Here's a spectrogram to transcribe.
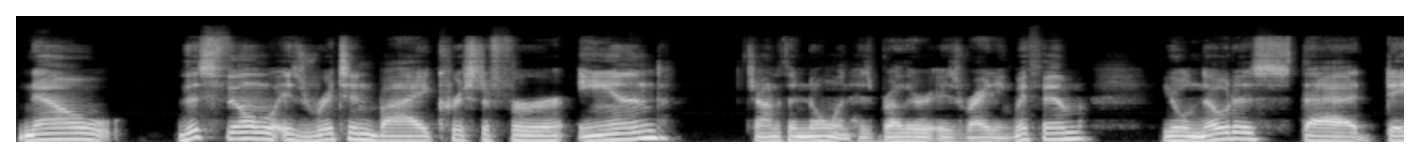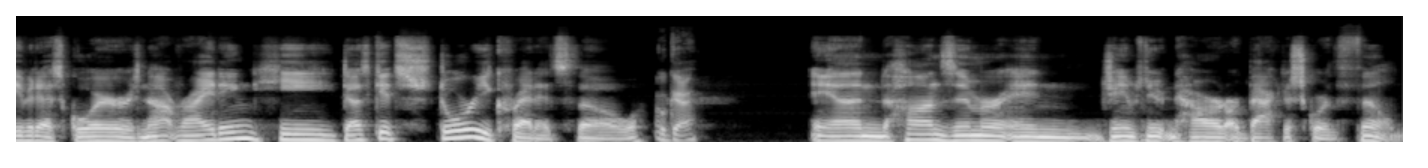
Now, this film is written by Christopher and Jonathan Nolan. His brother is writing with him. You'll notice that David S. Goyer is not writing. He does get story credits, though. okay And Hans Zimmer and James Newton Howard are back to score the film.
